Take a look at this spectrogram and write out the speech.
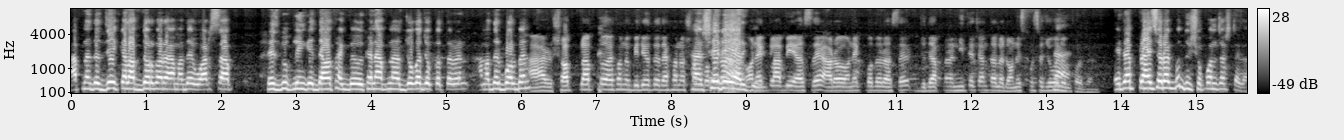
আপনাদের যে ক্লাব দরকার আমাদের হোয়াটসঅ্যাপ ফেসবুক লিঙ্কে দেওয়া থাকবে ওইখানে আপনার যোগাযোগ করতে পারবেন আমাদের বলবেন। আর সব ক্লাব তো এখনও ভিডিওতে দেখানো হ্যাঁ, সম্ভব সেটাই না আর অনেক ক্লাবই আছে আরও অনেক পদের আছে যদি আপনারা নিতে চান তাহলে ডন স্পোর্টসে যোগাযোগ হ্যাঁ। করবেন। এটা প্রাইসও রাখব দুইশো পঞ্চাশ টাকা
